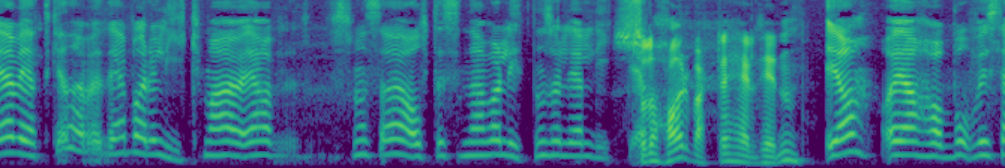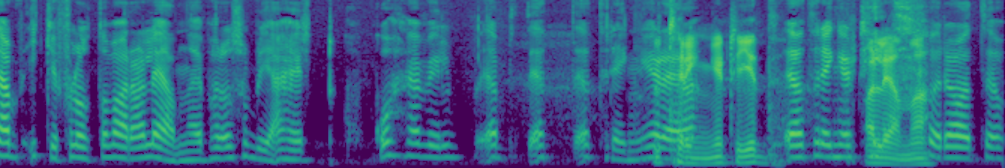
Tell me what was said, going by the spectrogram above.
jeg vet ikke. Jeg bare liker meg Som jeg sa, alltid siden jeg var liten, så jeg liker Så det har vært det hele tiden? Ja, og har, hvis jeg ikke får lov til å være alene i et par år, så blir jeg helt ko-ko. Jeg, vil, jeg, jeg, jeg Du trenger det. trenger tid. Jeg trenger tid alene. for å, til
